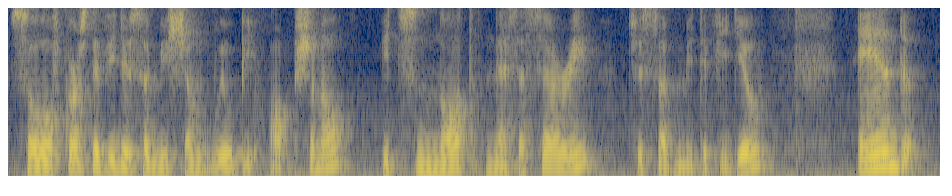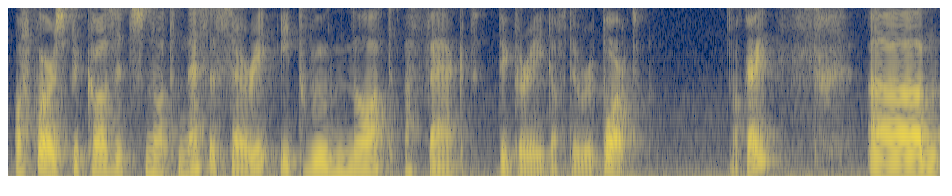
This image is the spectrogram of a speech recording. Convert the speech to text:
So of course the video submission will be optional. It's not necessary to submit the video. And of course, because it's not necessary, it will not affect the grade of the report. Okay, um,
